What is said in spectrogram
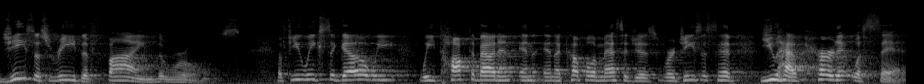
Jesus redefined the rules. A few weeks ago, we, we talked about in, in, in a couple of messages where Jesus said, You have heard it was said.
